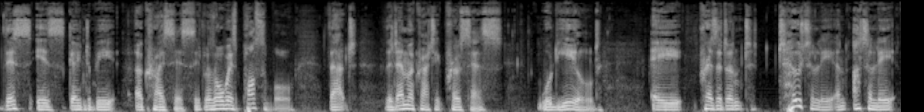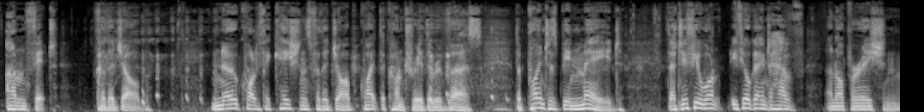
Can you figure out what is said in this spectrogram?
this is going to be a crisis. It was always possible that the democratic process would yield a president totally and utterly unfit for the job. No qualifications for the job, quite the contrary, the reverse. The point has been made that if you want, if you're going to have an operation,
